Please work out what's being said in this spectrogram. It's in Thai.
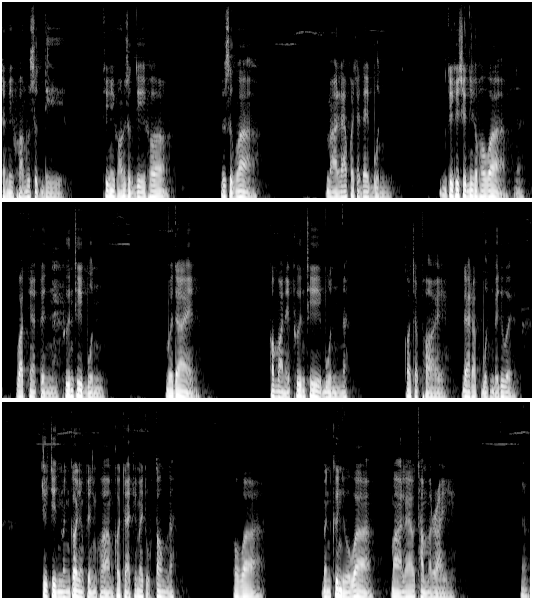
จะมีความรู้สึกดี ที่มีความรู้สึกดี เพราะรู้สึกว่า มาแล้วก็จะได้บุญ ที่คิดเช่นนี้ก็เพราะว่าวัดเนี่ยเป็นพื้นที่บุญ เมื่อได้เข้ามาในพื้นที่บุญนะก็จะพลอยได้รับบุญไปด้วยจริงๆมันก็ยังเป็นความเข้าใจที่ไม่ถูกต้องนะ เพราะว่ามันขึ้นอยู่ว่า มาแล้วทำอะไรนะ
